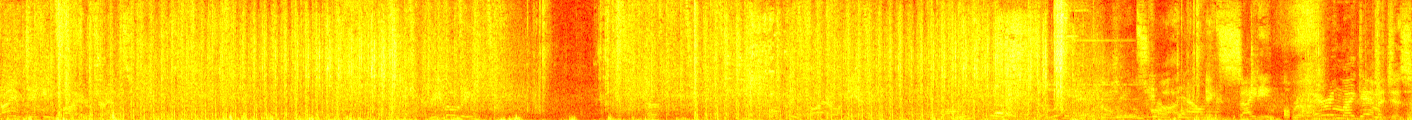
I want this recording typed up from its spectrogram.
I am taking fire, friends. Reloading. Opening fire on the enemy. Eliminating the whole Ring squad. countdown. Exciting. Repairing my damages.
